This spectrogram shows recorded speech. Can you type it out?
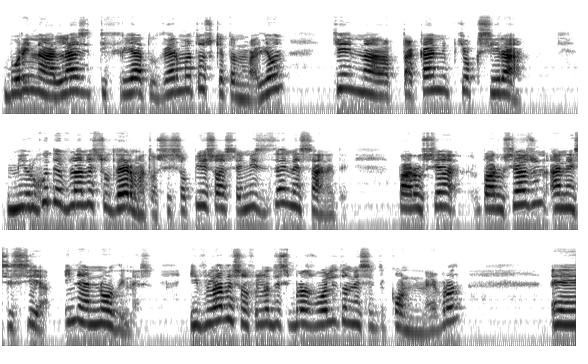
Μπορεί να αλλάζει τη χρειά του δέρματος και των μαλλιών και να τα κάνει πιο ξηρά δημιουργούνται βλάβες του δέρματος, στις οποίες ο ασθενής δεν αισθάνεται. Παρουσια... Παρουσιάζουν αναισθησία, είναι ανώδυνες. Οι βλάβες οφείλονται στην προσβολή των αισθητικών νεύρων. Ε,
